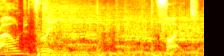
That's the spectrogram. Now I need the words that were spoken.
Round three. Fight.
